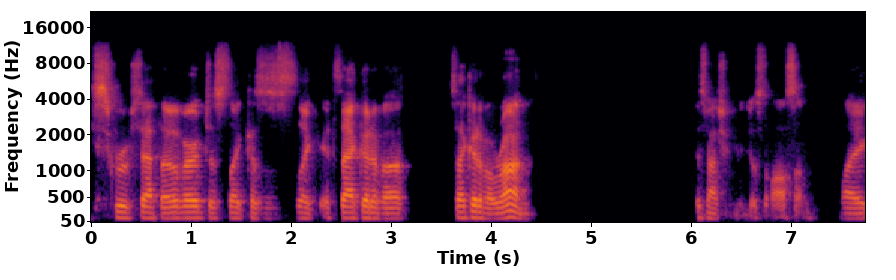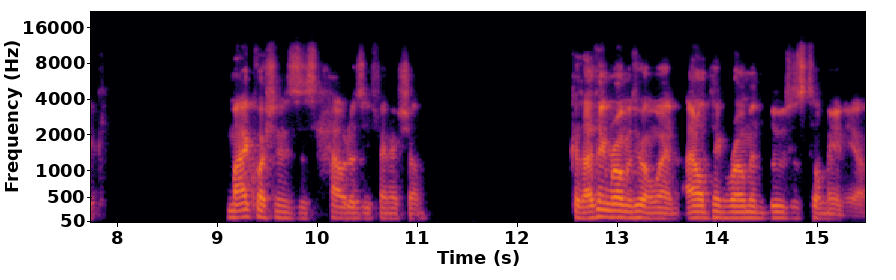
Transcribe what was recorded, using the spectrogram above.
screw Seth over just like because it's like it's that good of a it's that good of a run? This match could be just awesome. Like my question is, is how does he finish him? Because I think Roman's going to win. I don't think Roman loses till Mania.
